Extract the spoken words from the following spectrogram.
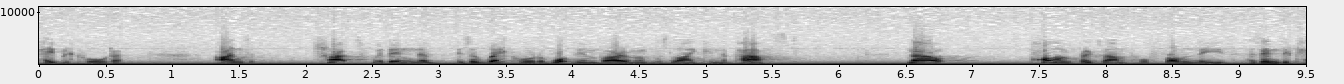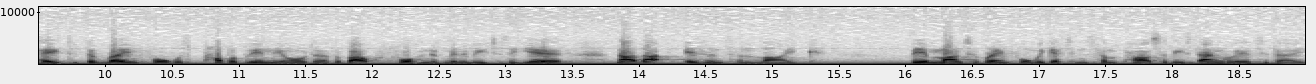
tape recorder. And trapped within them is a record of what the environment was like in the past. Now, pollen, for example, from these has indicated that rainfall was probably in the order of about 400 millimetres a year. Now, that isn't unlike the amount of rainfall we get in some parts of East Anglia today.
